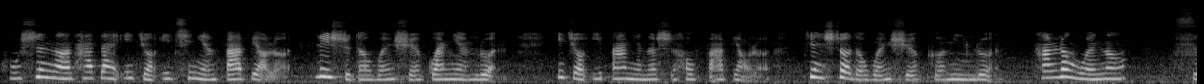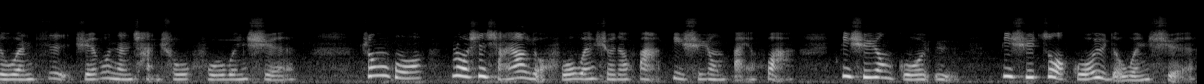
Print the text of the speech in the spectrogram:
胡适呢，他在一九一七年发表了《历史的文学观念论》，一九一八年的时候发表了《建设的文学革命论》。他认为呢，死文字绝不能产出活文学。中国若是想要有活文学的话，必须用白话，必须用国语，必须做国语的文学。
